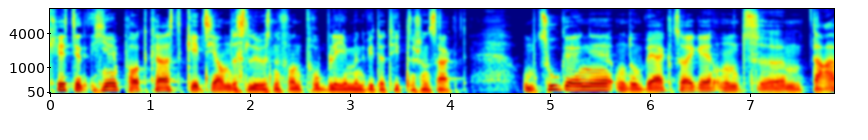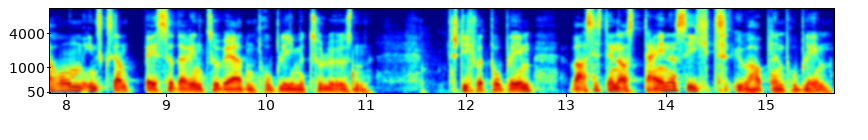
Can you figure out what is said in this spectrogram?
Christian, hier im Podcast geht es ja um das Lösen von Problemen, wie der Titel schon sagt um Zugänge und um Werkzeuge und ähm, darum insgesamt besser darin zu werden, Probleme zu lösen. Stichwort Problem. Was ist denn aus deiner Sicht überhaupt ein Problem?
